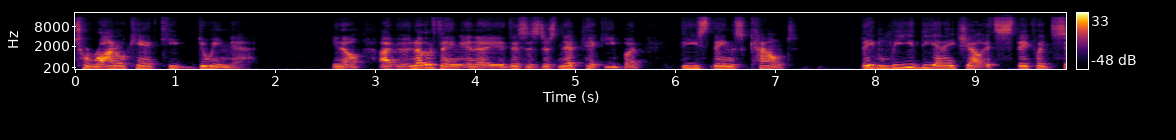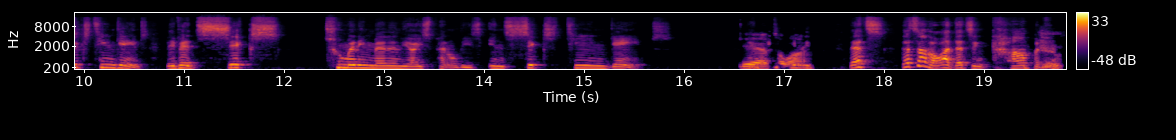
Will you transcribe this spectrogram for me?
Toronto can't keep doing that. You know, uh, another thing, and uh, this is just nitpicky, but these things count. They lead the NHL. It's they played 16 games. They've had six too many men in the ice penalties in 16 games. yeah, that's a lot. That's that's not a lot. That's incompetent.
